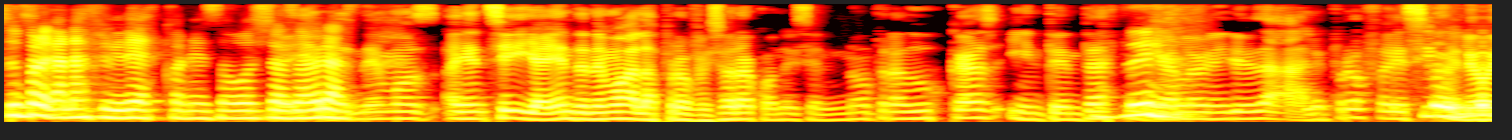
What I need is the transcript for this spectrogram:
súper ganas fluidez con eso, vos ya Ahí sabrás. entendemos, ahí- sí, y ahí entendemos a las profesoras cuando dicen no traduzcas, intenta Sí. explicarlo en inglés. Dale, profe, decímelo.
